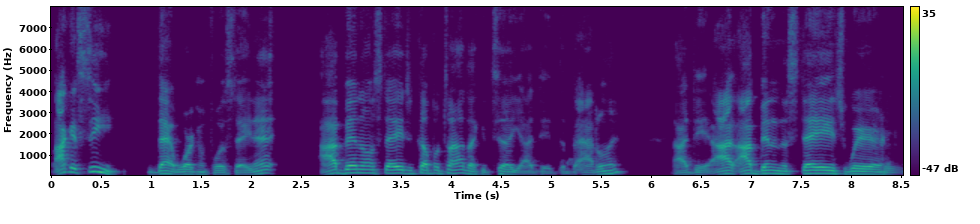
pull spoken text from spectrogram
I could see that working for a stage. And I've been on stage a couple times. I can tell you, I did the battling. I did. I, I've been in a stage where Mm.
